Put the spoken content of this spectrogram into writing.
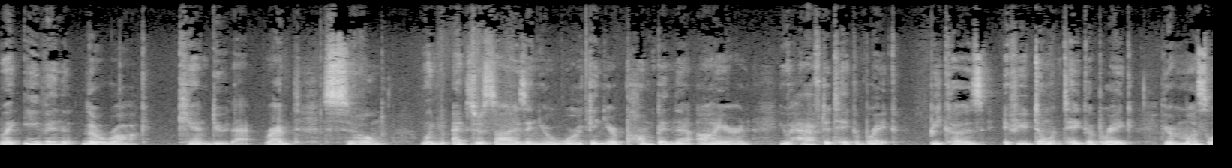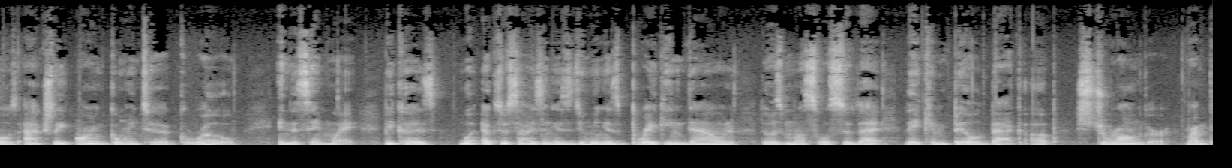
Like, even The Rock can't do that, right? So, when you exercise and you're working, you're pumping that iron, you have to take a break. Because if you don't take a break, your muscles actually aren't going to grow in the same way. Because what exercising is doing is breaking down those muscles so that they can build back up stronger, right?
